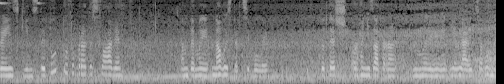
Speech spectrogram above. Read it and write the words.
Український інститут тут у Братиславі, там, де ми на виставці були, то теж організаторами являються вони.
